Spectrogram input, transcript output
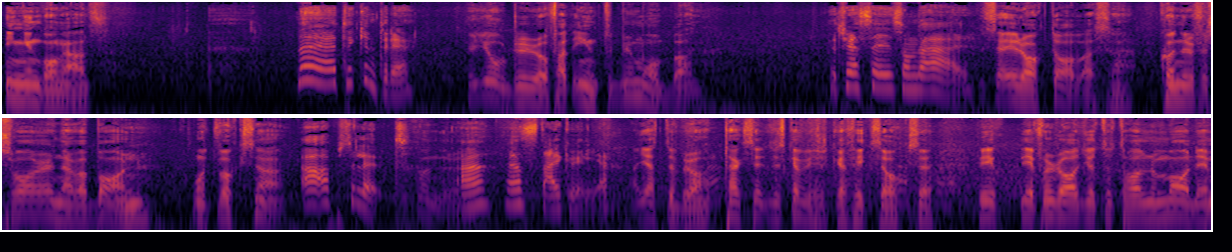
Ingen gång alls. Nej, jag tycker inte det. Hur gjorde du då för att inte bli mobbad? Jag tror jag säger som det är. Du säger rakt av alltså. Kunde du försvara dig när du var barn mot vuxna? Ja, absolut. Kunde du? Ja, jag har en stark vilja. Ja, jättebra. Tack, så- det ska vi försöka fixa också. Vi det är från Radio Total Normal, det är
